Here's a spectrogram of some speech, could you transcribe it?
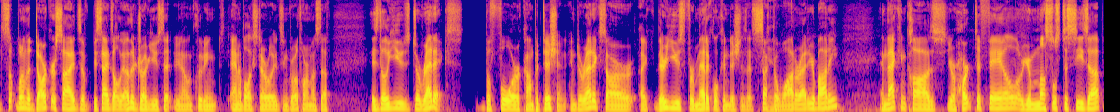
So one of the darker sides of besides all the other drug use that you know, including anabolic steroids and growth hormone stuff, is they'll use diuretics before competition. And diuretics are like they're used for medical conditions that suck the water out of your body, and that can cause your heart to fail or your muscles to seize up.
